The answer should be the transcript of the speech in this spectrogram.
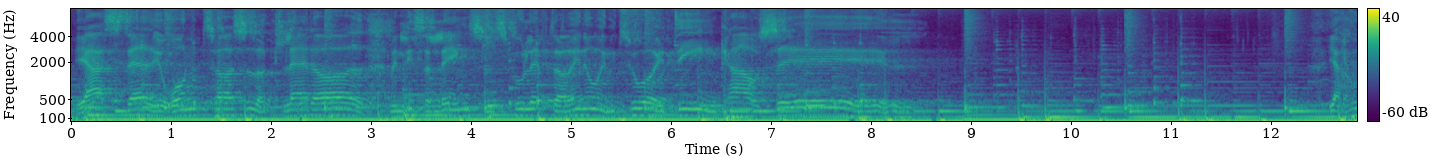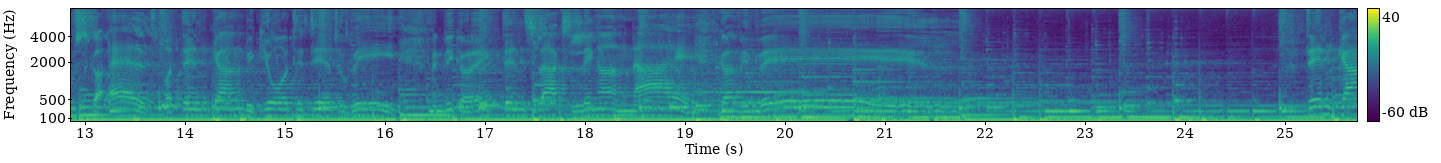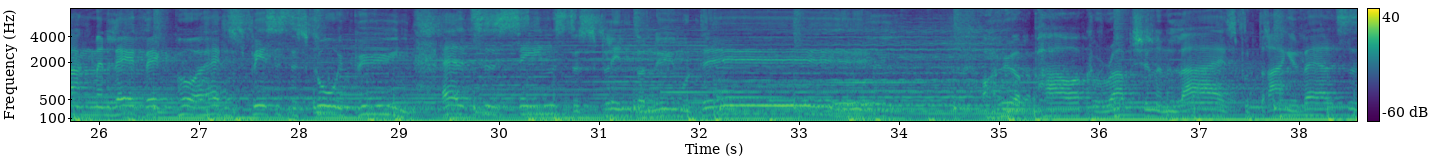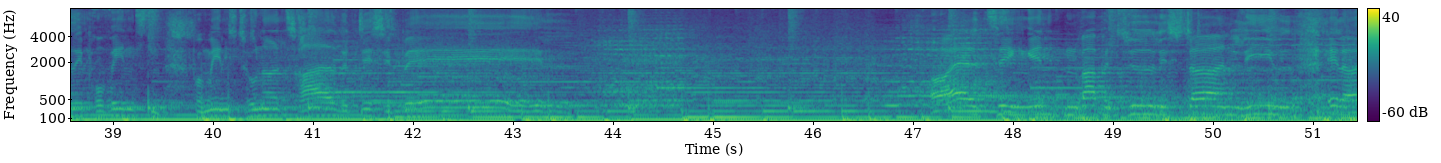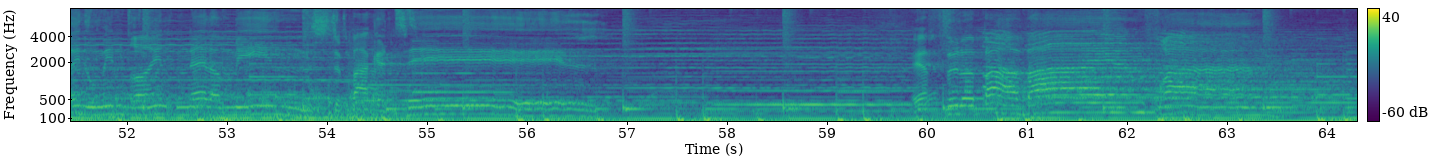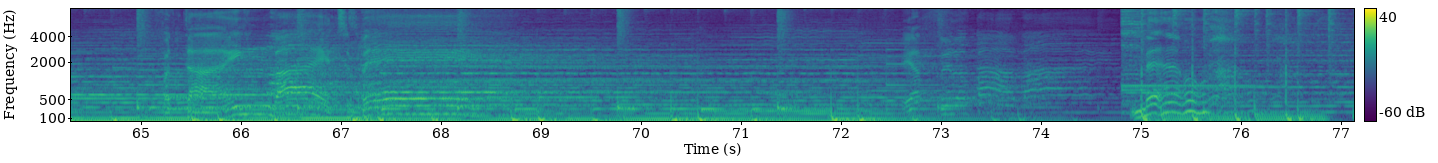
Jeg er stadig rundt tosset og klatret Men lige så længselsfuld efter endnu en tur i din karusel. Jeg husker alt fra den gang vi gjorde det der du ved Men vi gør ikke den slags længere, nej, gør vi vel Den gang man lagde vægt på at have de spidseste sko i byen. Altid seneste splinter ny model. Og hør power, corruption and lies På drengeværelset i provinsen På mindst 130 decibel. Og alting enten var betydeligt større end livet eller endnu mindre end den allermindste bagatel. Jeg følger bare vejen frem For der er ingen vej tilbage. Jeg følger bare vejen. Now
